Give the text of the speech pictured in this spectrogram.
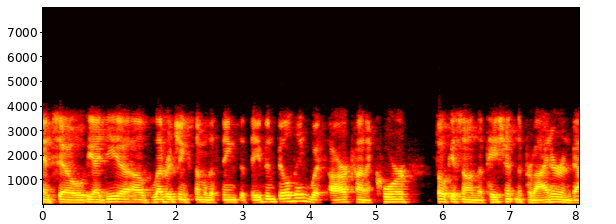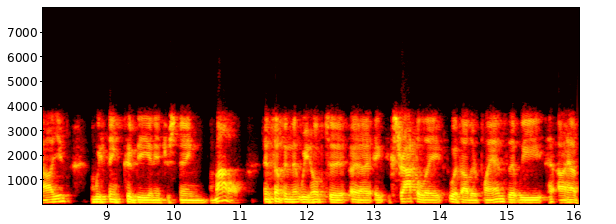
And so the idea of leveraging some of the things that they've been building with our kind of core focus on the patient and the provider and value, we think could be an interesting model and something that we hope to uh, extrapolate with other plans that we uh, have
